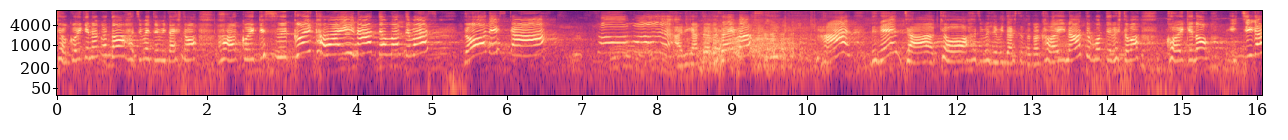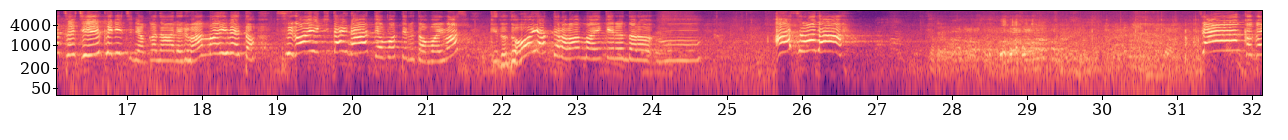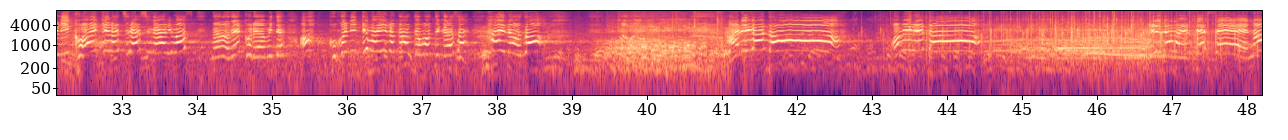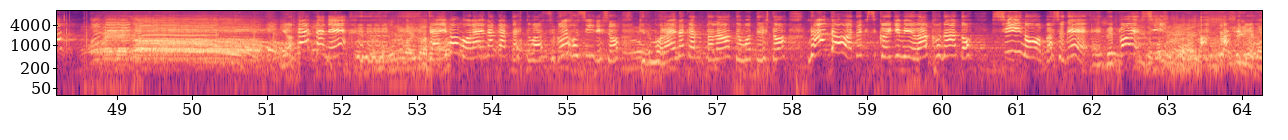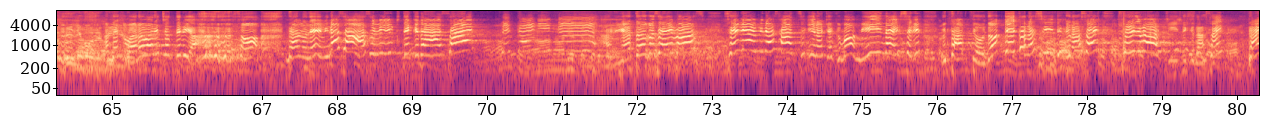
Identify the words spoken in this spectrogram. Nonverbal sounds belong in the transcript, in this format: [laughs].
今日小池のことを初めて見た人はあ小池すっごい可愛いなって思ってます。どうですか？そう思う。ありがとうございます。はい。でねじゃあ今日初めて見た人とか可愛いなって思ってる人は小池の1月19日に行われるワンマンイベントすごい行きたいなって思ってると思います。けどどうやったらワンマン行けるんだろう？うん。あそうだじゃあここに小池のチラシがありますなのでこれを見て。あここに行けばいいのかって思ってくださいはいどうぞありがとうおめでとうみんなも言ってせーのおめでとうよかったねじゃあ今もらえなかった人はすごい欲しいでしょけどもらえなかったなって思ってる人はなんと私小池美優はこの後 C の場所で、えー、別班 C あ合ってるあなんか笑われちゃってるよ [laughs] そう。なので皆さん遊びに来てください。絶対に行くありがとうございます。それでは皆さん次の曲もみんな一緒に歌って踊って楽しんでください。それでは聴いてください。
